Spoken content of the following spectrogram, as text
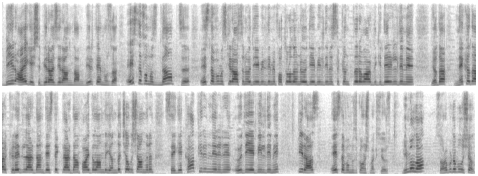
bir ay geçti 1 Haziran'dan 1 Temmuz'a. Esnafımız ne yaptı? Esnafımız kirasını ödeyebildi mi? Faturalarını ödeyebildi mi? Sıkıntıları vardı giderildi mi? Ya da ne kadar kredilerden, desteklerden faydalandı? Yanında çalışanların SGK primlerini ödeyebildi mi? Biraz esnafımızı konuşmak istiyoruz. Bir mola sonra burada buluşalım.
